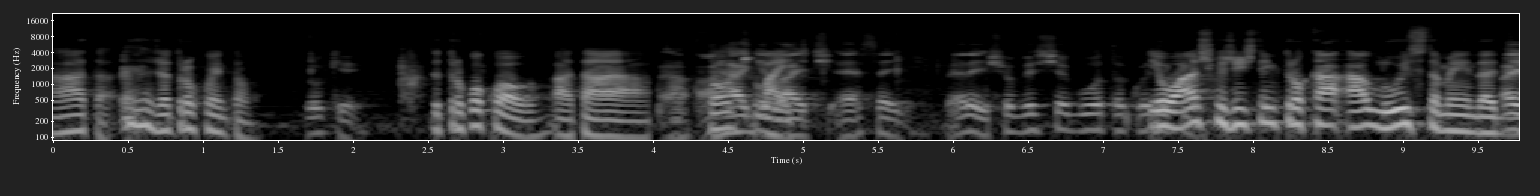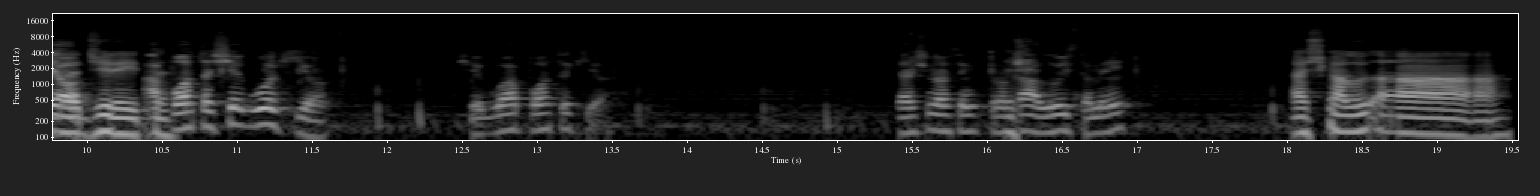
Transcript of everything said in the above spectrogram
Ah, tá. Já trocou então. Troquei. Você trocou qual? Ah, tá. A, A, a front Hag light. Light, essa aí. Pera aí, deixa eu ver se chegou outra coisa. Eu aqui. acho que a gente tem que trocar a luz também da, Aí, da ó. direita. A porta chegou aqui, ó. Chegou a porta aqui, ó. Você acha que nós temos que trocar a luz também? Acho que a, a a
